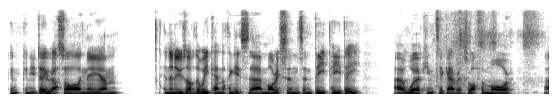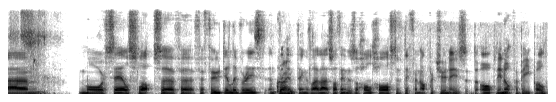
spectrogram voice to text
can can you do. I saw in the um, in the news of the weekend. I think it's uh, Morrison's and DPD uh, working together to offer more um, more sales slots uh, for for food deliveries and, th- and, things like that. So I think there's a whole host of different opportunities that are opening up for people,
